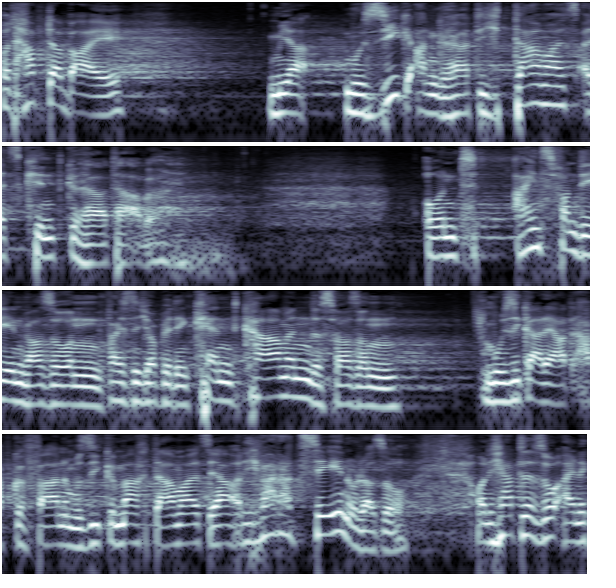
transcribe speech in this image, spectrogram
und habe dabei mir Musik angehört, die ich damals als Kind gehört habe. Und eins von denen war so ein, weiß nicht, ob ihr den kennt, Carmen, das war so ein Musiker, der hat abgefahrene Musik gemacht damals, ja, und ich war da zehn oder so. Und ich hatte so eine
